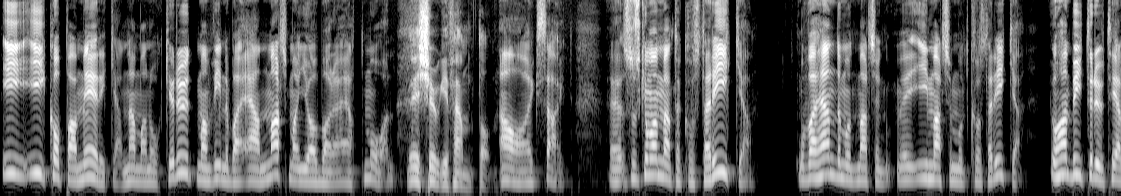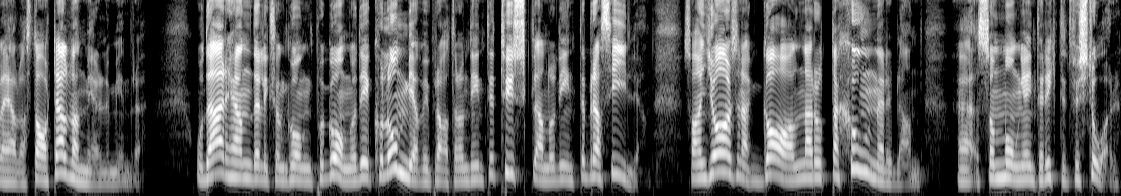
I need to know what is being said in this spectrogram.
I, i Copa America, när man åker ut, man vinner bara en match, man gör bara ett mål. Det är 2015. Ja, exakt. Eh, så ska man möta Costa Rica och vad händer mot matchen, i matchen mot Costa Rica? Jo, han byter ut hela jävla startelvan mer eller mindre. Och där händer liksom gång på gång, och det är Colombia vi pratar om, det är inte Tyskland och det är inte Brasilien. Så han gör sådana galna rotationer ibland, eh, som många inte riktigt förstår.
